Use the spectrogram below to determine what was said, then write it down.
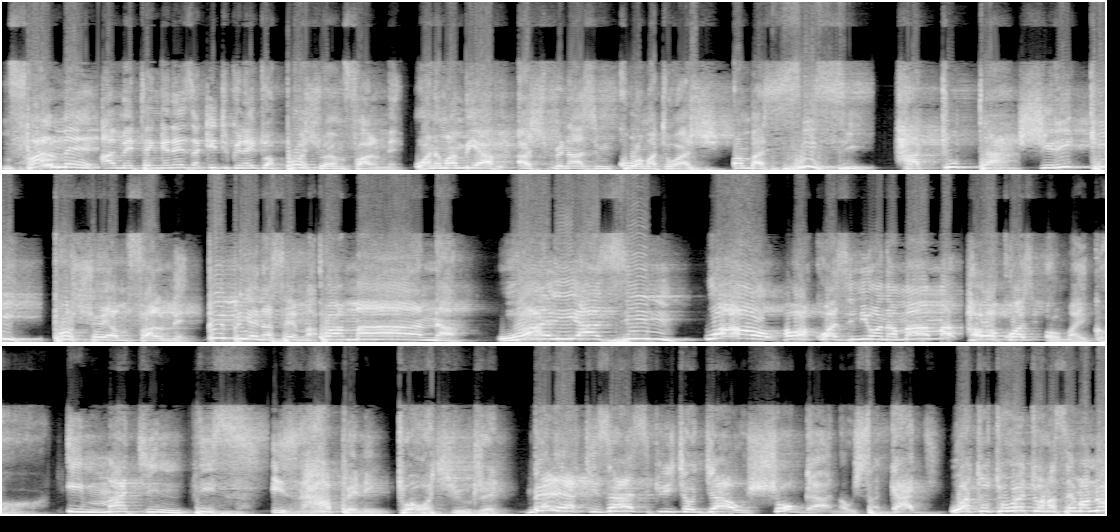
Mfalme ametengeneza kitu kinaitwa posho ya mfalme. Wanamwambia ashpenazi mkuu wa matoashi kwamba sisi hatutashiriki posho ya mfalme. Biblia inasema kwa maana waliazimu. Wao hawakuazimiwa na mama hawakuazi oh my god. Imagine this is happening to our children. Mbele ya kizazi kilichojaa ushoga na usagaji watoto wetu wanasema no!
